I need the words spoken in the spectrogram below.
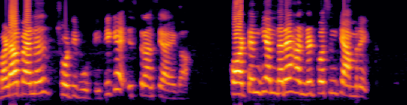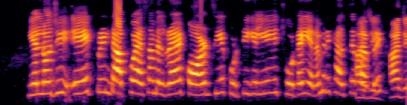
बड़ा पैनल छोटी बूटी ठीक है? इस तरह से आएगा। कॉटन के अंदर है हंड्रेड परसेंट कैमरिक ये लो जी एक प्रिंट आपको ऐसा मिल रहा है कॉर्ड्स ये कुर्ती के लिए ये छोटा ही है ना मेरे ख्याल से हाँ जी हाँ जी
